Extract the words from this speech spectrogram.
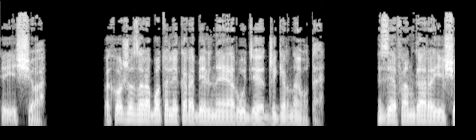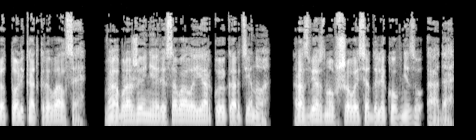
и еще. Похоже, заработали корабельные орудия Джиггернаута. Зев ангара еще только открывался, воображение рисовало яркую картину разверзнувшегося далеко внизу ада.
